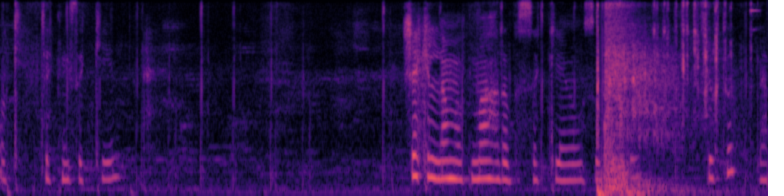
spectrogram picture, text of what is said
okay جتني سكين. شكل لما ماهرة بالسكين وصلت شفتوا؟ لا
